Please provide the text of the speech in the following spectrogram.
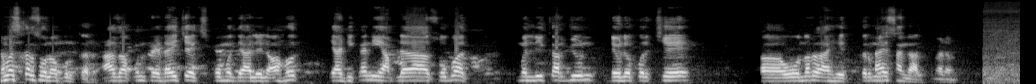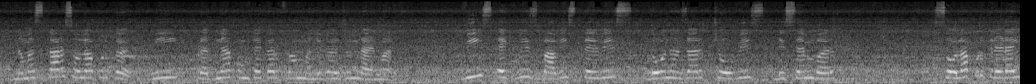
नमस्कार सोलापूरकर. आज आपण क्रेडाईच्या एक्सपोमध्ये आलेलो आहोत. या ठिकाणी आपल्यासोबत मल्लिकार्जुन डेव्हलपरचे ओनर आहेत. तर काय सांगाल मॅडम? नमस्कार सोलापूरकर. मी प्रज्ञा कुमटेकर फ्रॉम मल्लिकार्जुन लँडमार्क वीस एकवीस बावीस तेवीस दोन हजार चोवीस डिसेंबर सोलापूर क्रेडाई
